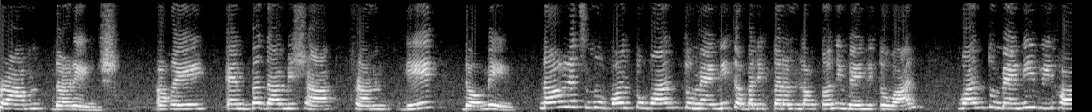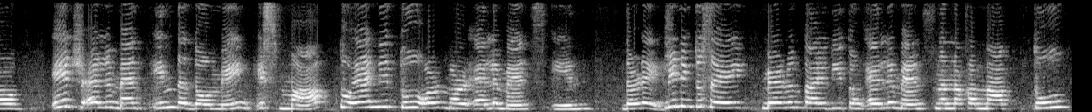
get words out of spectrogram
from the range. Okay? And madami siya from the domain. Now, let's move on to one to many. Kabaliktaran lang to ni many to one. One to many, we have each element in the domain is mapped to any two or more elements in the range. Meaning to say, meron tayo ditong elements na nakamap to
